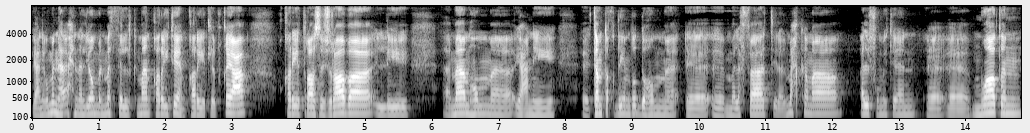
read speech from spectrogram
يعني ومنها إحنا اليوم بنمثل كمان قريتين قرية البقيعة وقرية راس جرابة اللي أمامهم آه، يعني تم تقديم ضدهم آه، آه، ملفات إلى المحكمة 1200 آه، مواطن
